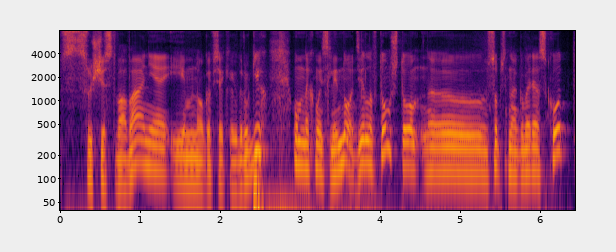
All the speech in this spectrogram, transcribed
существования и много всяких других умных мыслей. Но дело в том, что, э, собственно говоря, Скотт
